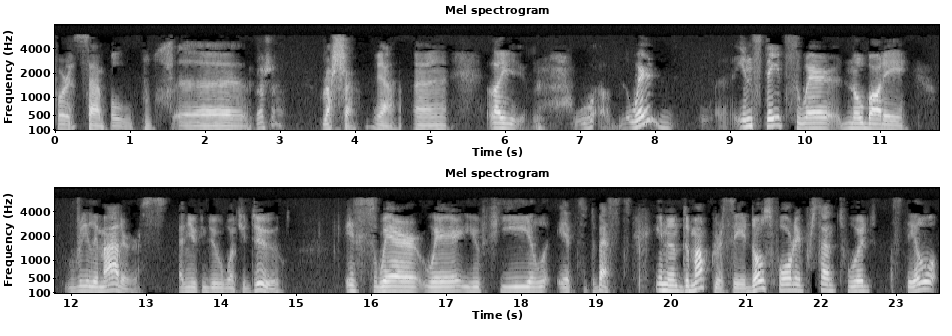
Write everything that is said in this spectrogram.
for Yeah. example, uh, Russia. Russia, yeah, uh, like wh- where in states where nobody really matters and you can do what you do is where where you feel it's the best. In a democracy, those forty percent would still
